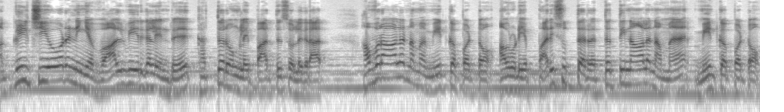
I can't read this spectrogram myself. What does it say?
மகிழ்ச்சியோடு நீங்க வாழ்வீர்கள் என்று கத்தர் உங்களை பார்த்து சொல்லுகிறார். அவரால் நம்ம மீட்கப்பட்டோம். அவருடைய பரிசுத்த இரத்தத்தினால நம்ம மீட்கப்பட்டோம்.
